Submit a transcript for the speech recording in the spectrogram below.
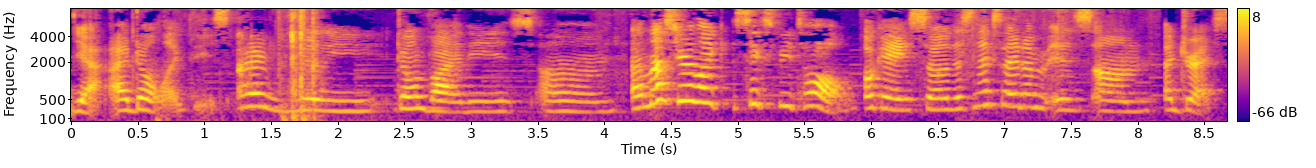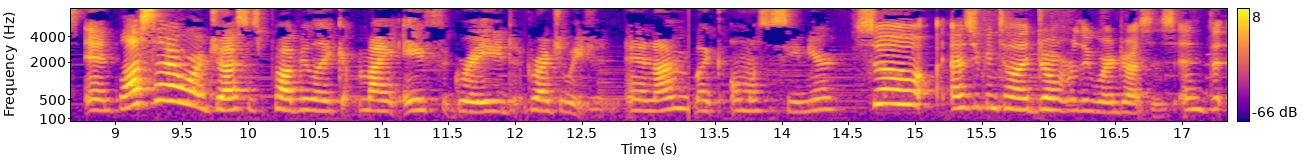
yeah, I don't like these. I really don't buy these. Um, unless you're like six feet tall. Okay, so this next item is um a dress. And last time I wore a dress is probably like my eighth grade graduation. And I'm like almost a senior. So as you can tell, I don't really wear dresses. And th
